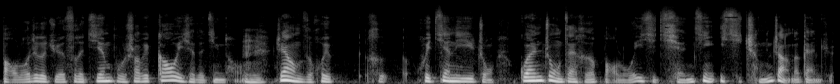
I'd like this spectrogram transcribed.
保罗这个角色的肩部稍微高一些的镜头，嗯，这样子会和会建立一种观众在和保罗一起前进、一起成长的感觉。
